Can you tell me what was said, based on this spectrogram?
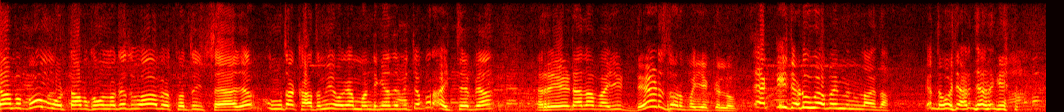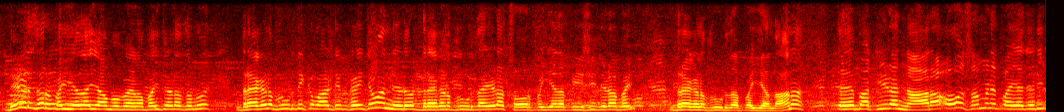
ਅੰਬ ਬਹੁਤ ਮੋਟਾ ਵਿਖਾਉਣ ਲੱਗੇ ਤੂੰ, ਆਹ ਵੇਖੋ ਤੁਸੀਂ ਸਾਈਜ਼ ਉਹ ਤਾਂ ਖਤਮ ਹੀ ਹੋ ਗਿਆ ਮੰਡੀਆਂ ਦੇ ਵਿੱਚ, ਪਰ ਇੱਥੇ ਪਿਆ ਰੇਟ ਆਦਾ ਬਾਈ 150 ਰੁਪਏ ਕਿਲੋ। ਇੱਕ ਹੀ ਚੜੂਗਾ ਬਾਈ ਮੈਨੂੰ ਲੱਗਦਾ, ਕਿ ਦੋ ਚੜ ਜਾਣਗੇ। 150 ਰੁਪਏ ਦਾ ਹੀ ਅੰਬ ਪੈਣਾ ਬਾਈ ਜਿਹੜਾ ਤੁਹਾਨੂੰ ਡਰੈਗਨ ਫਰੂਟ ਦੀ ਕੁਆਲਿਟੀ ਵਿਖਾਈ ਜਾਵਾਂ ਨੇੜੋ ਡਰੈਗਨ ਫਰੂਟ ਦਾ ਜਿਹੜਾ 100 ਰੁਪਏ ਦਾ ਪੀਸ ਹੀ ਜਿਹੜਾ ਬਾਈ, ਡਰੈਗਨ ਫਰੂਟ ਦਾ ਪਈ ਜਾਂਦਾ, ਹਨਾ? ਤੇ ਬਾਕੀ ਜਿਹੜਾ ਨਾਰ ਆ, ਉਹ ਸਾਹਮਣੇ ਪਾਇਆ ਆ ਜਿਹੜੀ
